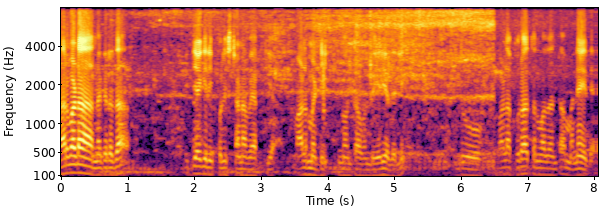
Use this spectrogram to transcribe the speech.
ಧಾರವಾಡ ನಗರದ ವಿದ್ಯಾಗಿರಿ ಪೊಲೀಸ್ ಠಾಣಾ ವ್ಯಾಪ್ತಿಯ ಮಾಳಮಡ್ಡಿ ಅನ್ನುವಂಥ ಒಂದು ಏರಿಯಾದಲ್ಲಿ ಒಂದು ಭಾಳ ಪುರಾತನವಾದಂಥ ಮನೆ ಇದೆ.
